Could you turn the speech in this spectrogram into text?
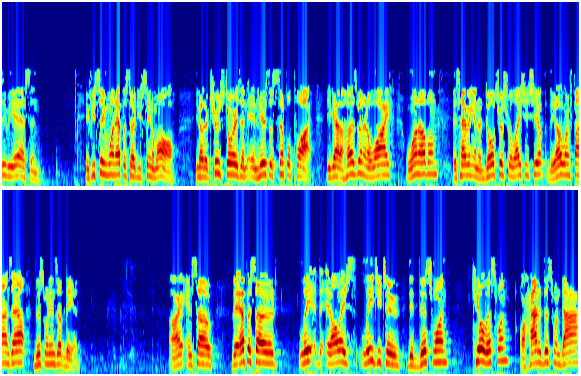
CBS, and if you've seen one episode, you've seen them all. You know, they're true stories, and, and here's the simple plot. You got a husband and a wife. One of them is having an adulterous relationship. The other one finds out. This one ends up dead. All right, and so the episode it always leads you to did this one kill this one or how did this one die?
